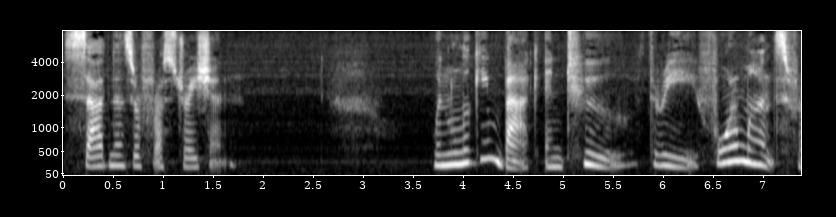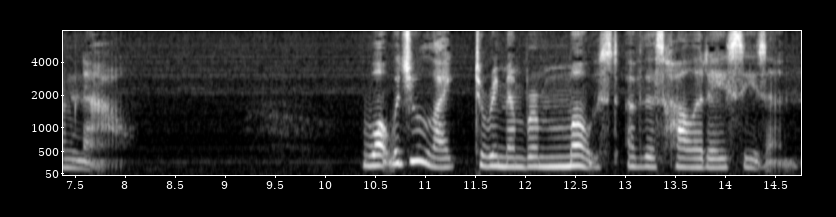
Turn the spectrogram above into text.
sadness, or frustration. When looking back in two, three, four months from now, what would you like to remember most of this holiday season?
